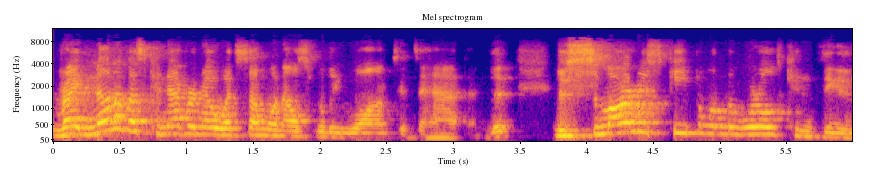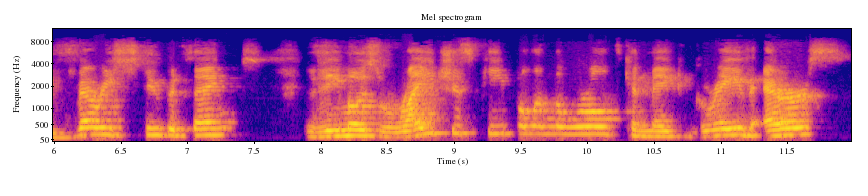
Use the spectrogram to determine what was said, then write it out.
right? None of us can ever know what someone else really wanted to happen. The, the smartest people in the world can do very stupid things. The most righteous people in the world can make grave errors,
